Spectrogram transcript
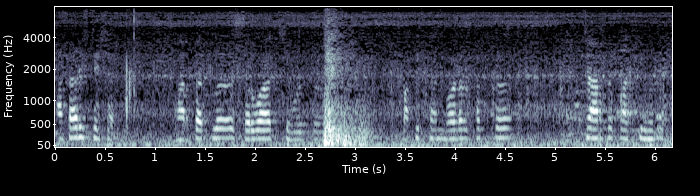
Attari station भारतातलं सर्वात शेवटचं पाकिस्तान बॉर्डर फक्त चार ते पाच किलोमीटर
